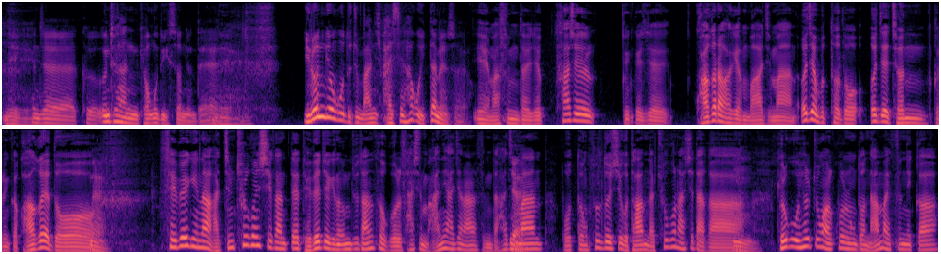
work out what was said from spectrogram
네. 이제 그 은퇴한 경우도 있었는데 네. 이런 경우도 좀 많이 발생하고 있다면서요? 예, 맞습니다. 이제 사실 그러니까 이제 과거라고 하기는 뭐하지만 어제부터도 어제 전 그러니까 과거에도 네. 새벽이나 아침 출근 시간대 대대적인 음주 단속을 사실 많이 하진 않았습니다. 하지만 네. 보통 술 드시고 다음날 출근하시다가 음. 결국은 혈중 알코올 농도 남아 있으니까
